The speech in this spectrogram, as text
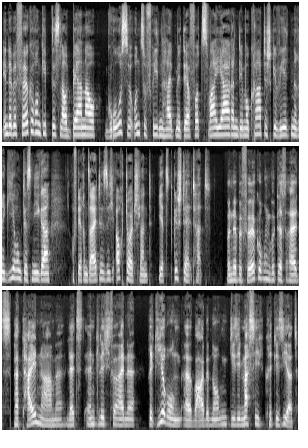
In der Bevölkerung gibt es laut Bernau große Unzufriedenheit mit der vor zwei Jahren demokratisch gewählten Regierung des Niger, auf deren Seite sich auch Deutschland jetzt gestellt hat. Von der Bevölkerung wird das als Parteinahme letztendlich für eine Regierung äh, wahrgenommen, die sie massiv kritisiert.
